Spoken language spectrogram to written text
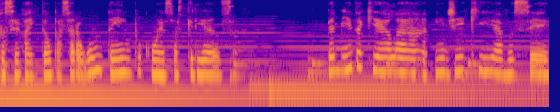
Você vai então passar algum tempo com essa criança. Permita que ela indique a você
